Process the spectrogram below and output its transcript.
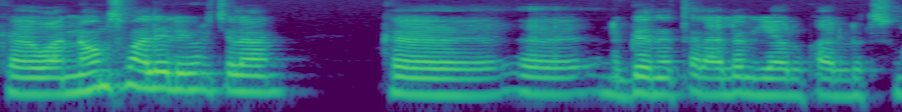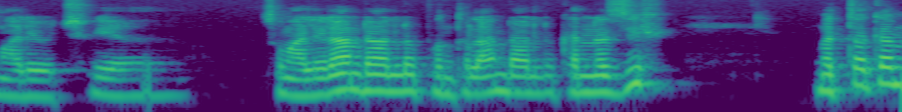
ከዋናውም ሶማሌ ሊሆን ይችላል እንገነጠላለን እያሉ ካሉት ሶማሌዎች ሶማሌላንድ አለ፣ ፑንትላንድ አለ። ከነዚህ መጠቀም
